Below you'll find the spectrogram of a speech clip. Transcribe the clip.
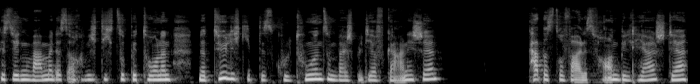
Deswegen war mir das auch wichtig zu betonen. Natürlich gibt es Kulturen, zum Beispiel die afghanische, katastrophales Frauenbild herrscht, ja.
